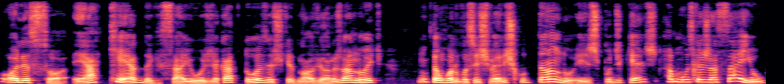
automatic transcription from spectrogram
Olha só, é a queda que sai hoje, dia 14, acho que é 9 horas da noite. Então, quando você estiver escutando este podcast, a música já saiu.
